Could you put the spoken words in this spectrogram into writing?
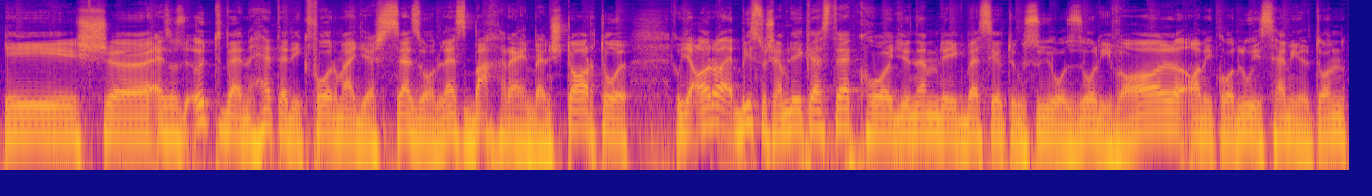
és ez az 57. Forma 1-es szezon lesz, Bahreinben startol. Ugye arra biztos emlékeztek, hogy nemrég beszéltünk Szújó Zolival, amikor Lewis Hamilton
